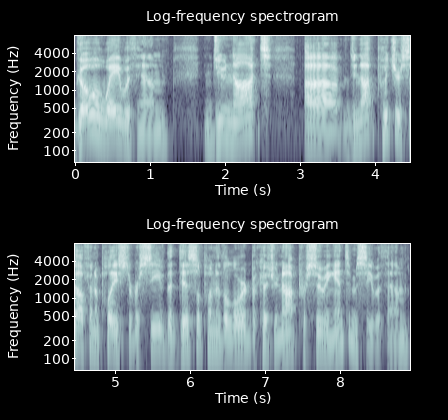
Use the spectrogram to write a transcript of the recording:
go away with him do not uh, do not put yourself in a place to receive the discipline of the Lord because you're not pursuing intimacy with Him,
